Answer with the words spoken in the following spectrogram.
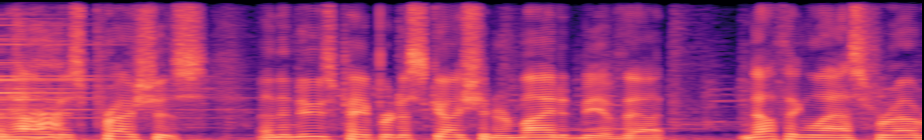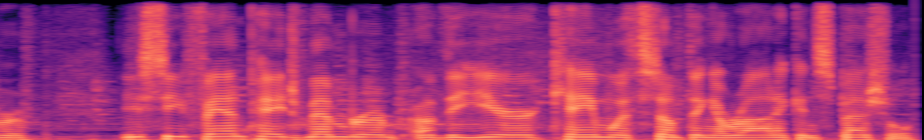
and how it is precious. And the newspaper discussion reminded me of that. Nothing lasts forever. You see, fan page member of the year came with something erotic and special.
